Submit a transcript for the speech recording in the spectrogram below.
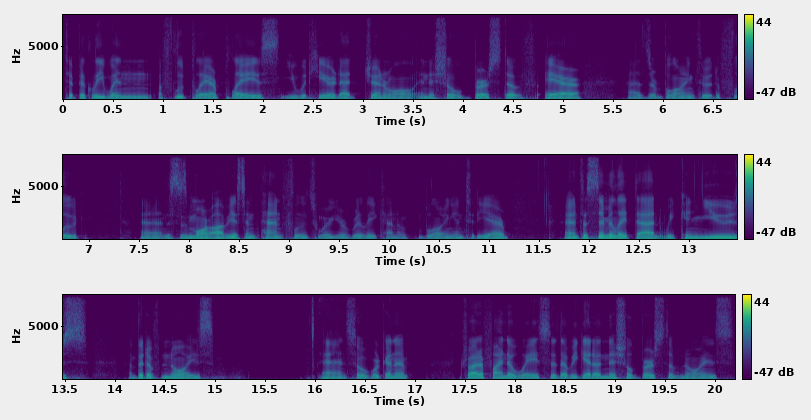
typically when a flute player plays, you would hear that general initial burst of air as they're blowing through the flute. And this is more obvious in pan flutes where you're really kind of blowing into the air. And to simulate that, we can use a bit of noise. And so we're going to try to find a way so that we get an initial burst of noise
